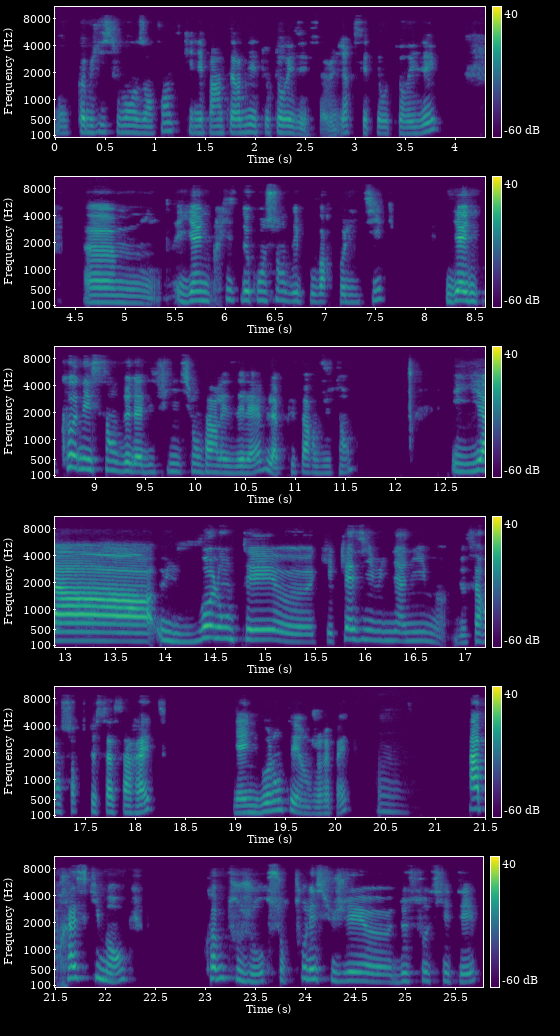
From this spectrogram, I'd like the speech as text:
Donc comme je dis souvent aux enfants, ce qui n'est pas interdit est autorisé. Ça veut dire que c'était autorisé. Euh, il y a une prise de conscience des pouvoirs politiques. Il y a une connaissance de la définition par les élèves la plupart du temps. Il y a une volonté euh, qui est quasi unanime de faire en sorte que ça s'arrête. Il y a une volonté, hein, je répète. Mmh. Après, ce qui manque, comme toujours, sur tous les sujets de société,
